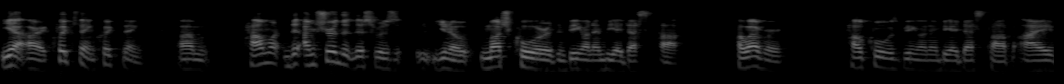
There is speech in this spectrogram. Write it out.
Yeah. All right. Quick thing. Quick thing. Um, how much? I'm sure that this was, you know, much cooler than being on NBA Desktop. However, how cool was being on NBA Desktop? I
